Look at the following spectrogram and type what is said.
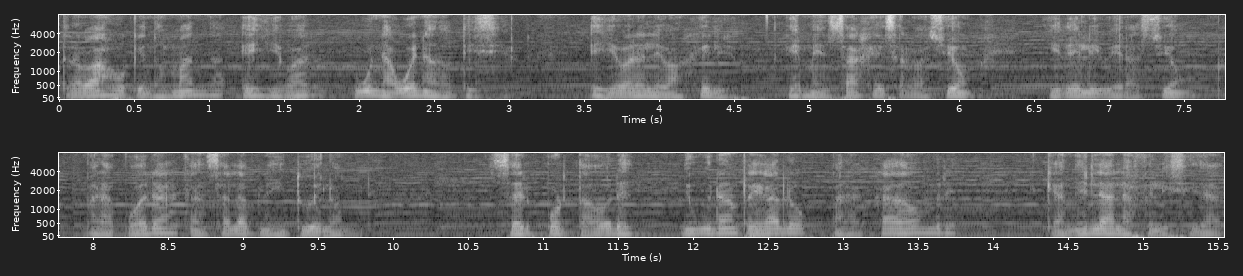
trabajo que nos manda es llevar una buena noticia, es llevar el Evangelio, que es mensaje de salvación y de liberación para poder alcanzar la plenitud del hombre, ser portadores de un gran regalo para cada hombre que anhela la felicidad.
